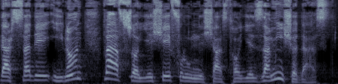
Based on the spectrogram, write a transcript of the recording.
درصد ایران و افزایش فرونشست های زمین شده است.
